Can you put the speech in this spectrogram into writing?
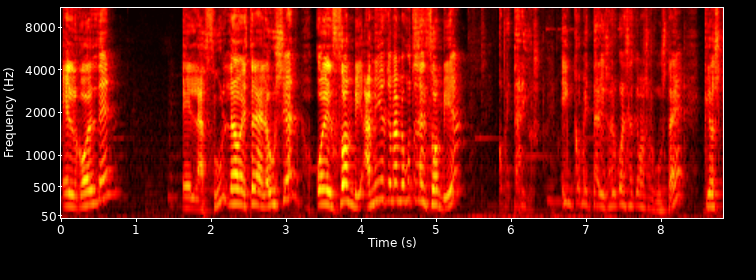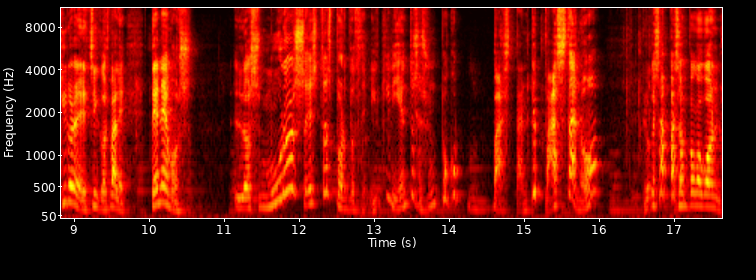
¿El golden? el azul, no, este era el Ocean O el zombie, a mí el que más me gusta es el zombie, ¿eh? Comentarios, en comentarios, cuál es el que más os gusta, ¿eh? Que os quiero leer, chicos, vale Tenemos los muros estos por 12.500 Es un poco, bastante pasta, ¿no? Creo que se han pasado un poco con,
